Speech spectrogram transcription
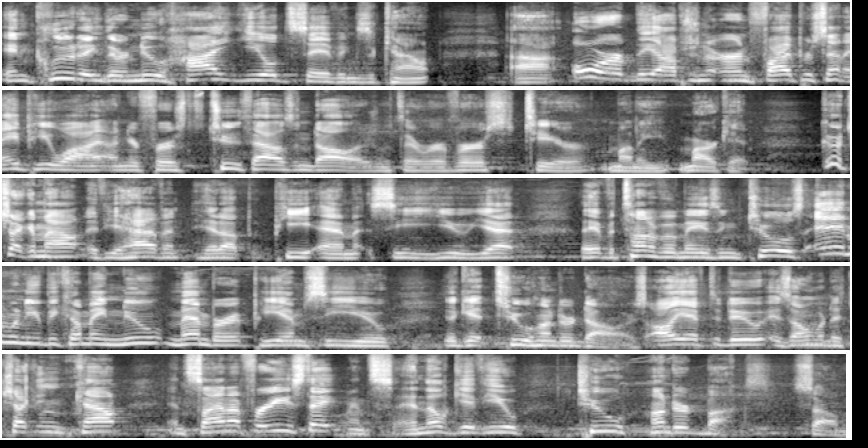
including their new high yield savings account uh, or the option to earn 5% APY on your first $2,000 with their reverse tier money market. Go check them out if you haven't hit up PMCU yet. They have a ton of amazing tools, and when you become a new member at PMCU, you'll get $200. All you have to do is open a checking account and sign up for e-statements, and they'll give you 200 bucks. So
